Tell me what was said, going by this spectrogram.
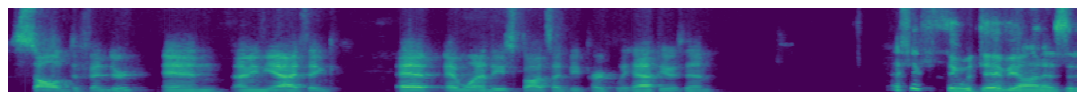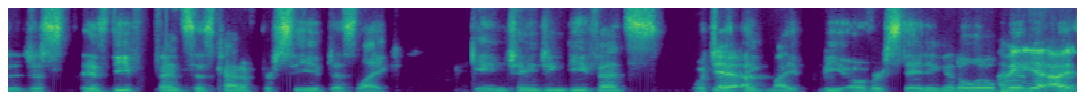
solid defender. And I mean, yeah, I think at, at one of these spots, I'd be perfectly happy with him. I think the thing with Davion is that it just his defense is kind of perceived as like game changing defense, which I think might be overstating it a little I bit. mean, yeah, I,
